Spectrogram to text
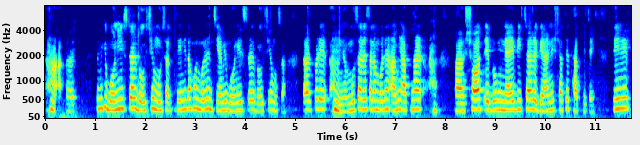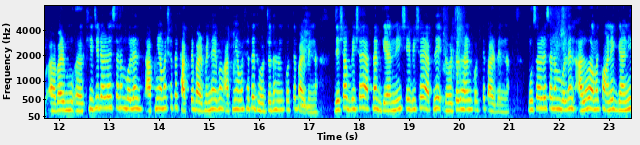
তুমি কি বনি ইসরায়েল বংশীয় মুসা? তিনি তখন বললেন, জি, আমি বনি ইসরায়েল বংশীয় মুসা। তারপরে মুসা আলাইহিস সালাম বললেন, আমি আপনার সৎ এবং ন্যায় বিচার জ্ঞানের সাথে থাকতে চাই। তিনি আবার খিজির আলাইসাল্লাম বলেন আপনি আমার সাথে থাকতে পারবেন না এবং আপনি আমার সাথে ধৈর্য ধারণ করতে পারবেন না। যেসব বিষয়ে আপনার জ্ঞান নেই সেই বিষয়ে আপনি ধৈর্য ধারণ করতে পারবেন না। মুসা আলাইসাল্লাম বললেন আল্লাহ আমাকে অনেক জ্ঞানই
